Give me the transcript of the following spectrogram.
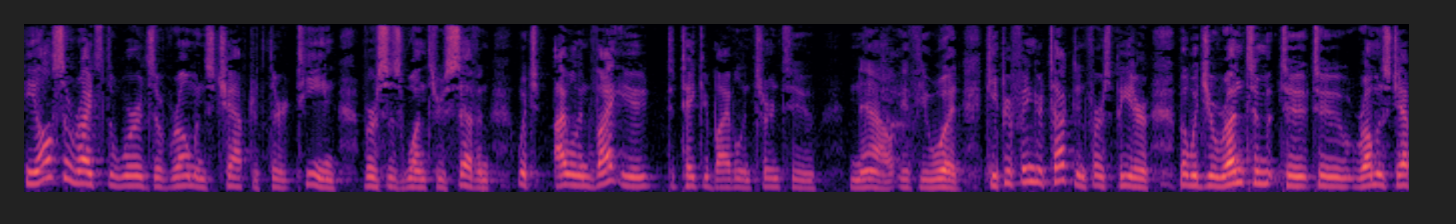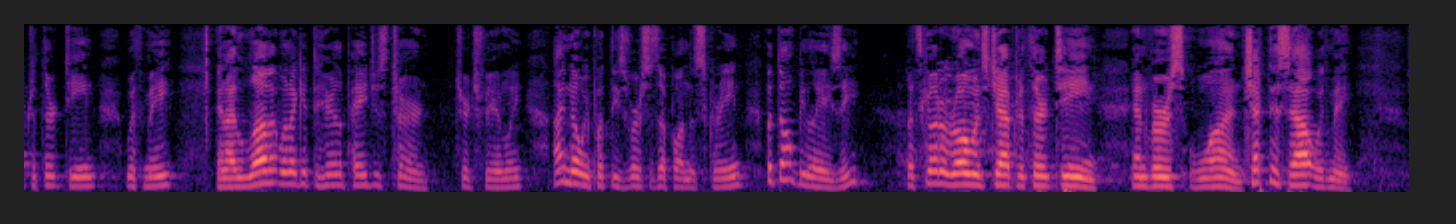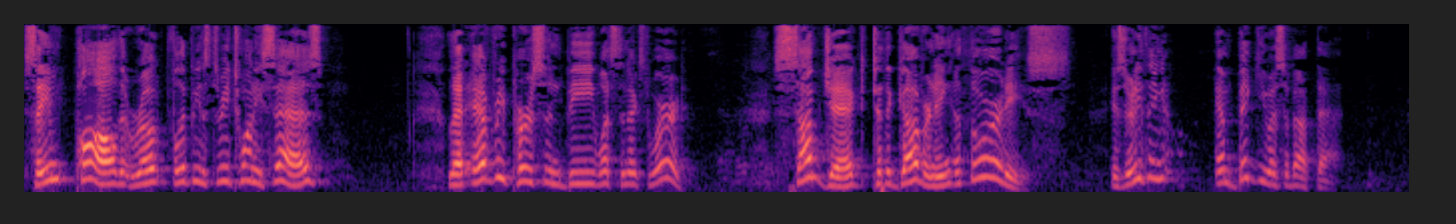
he also writes the words of Romans chapter 13 verses 1 through 7, which I will invite you to take your Bible and turn to now, if you would. Keep your finger tucked in 1 Peter, but would you run to, to, to Romans chapter 13 with me? And I love it when I get to hear the pages turn church family. I know we put these verses up on the screen, but don't be lazy. Let's go to Romans chapter 13 and verse 1. Check this out with me. Same Paul that wrote Philippians 3:20 says, "Let every person be what's the next word? Subject to the governing authorities." Is there anything ambiguous about that?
